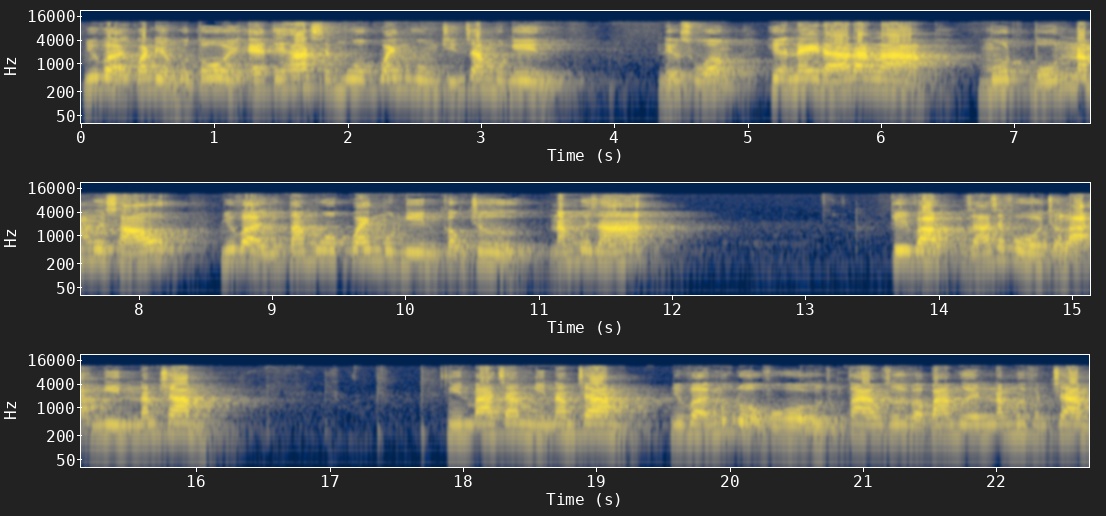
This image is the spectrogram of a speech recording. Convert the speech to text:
như vậy quan điểm của tôi ETH sẽ mua quanh vùng 900 1000 nếu xuống hiện nay đá đang là 1456 như vậy chúng ta mua quanh 1.000 cộng trừ 50 giá. Kỳ vọng giá sẽ phục hồi trở lại 1.500. 1.300, 1.500. Như vậy mức độ phục hồi của chúng ta rơi vào 30 50%.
